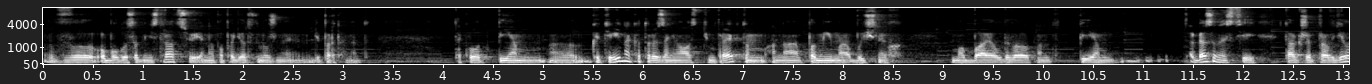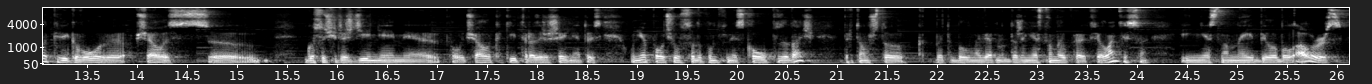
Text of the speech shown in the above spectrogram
в облгосадминистрацию, и оно попадет в нужный департамент. Так вот, PM э, Катерина, которая занималась этим проектом, она помимо обычных mobile development PM обязанностей также проводила переговоры, общалась с э, госучреждениями, получала какие-то разрешения. То есть у нее получился дополнительный скоп задач, при том, что как бы, это был, наверное, даже не основной проект Релантиса и не основные billable hours,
